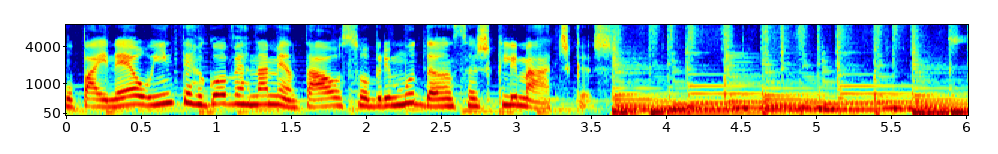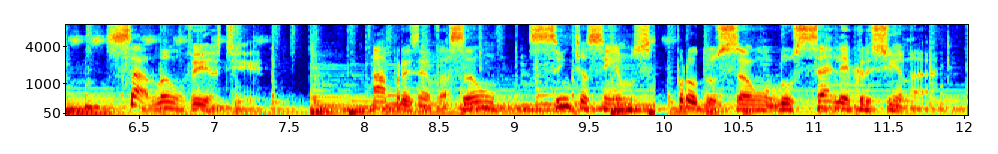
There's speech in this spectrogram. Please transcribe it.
o painel intergovernamental sobre mudanças climáticas. Salão Verde. Apresentação: Cíntia Sims. Produção: Lucélia Cristina.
